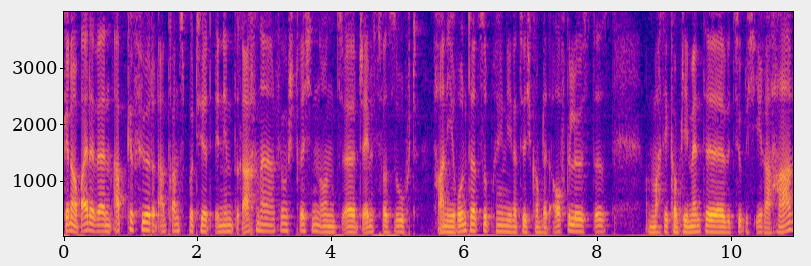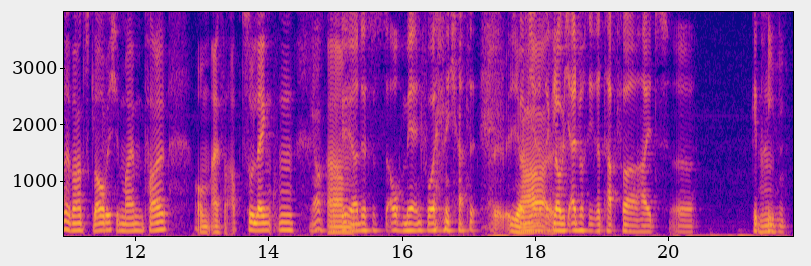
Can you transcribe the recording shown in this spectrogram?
Genau, beide werden abgeführt und abtransportiert in dem Drachen in Anführungsstrichen und äh, James versucht Hani runterzubringen, die natürlich komplett aufgelöst ist und macht die Komplimente bezüglich ihrer Haare, waren es, glaube ich, in meinem Fall, um einfach abzulenken. Ja, okay, ähm, ja, das ist auch mehr Info, als ich hatte. Äh, ja. Bei mir hat er, glaube ich, einfach ihre Tapferheit äh, gepriesen. Hm.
